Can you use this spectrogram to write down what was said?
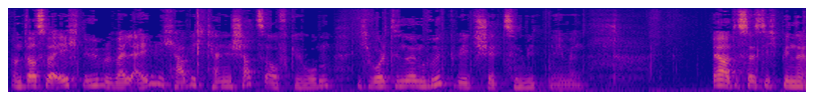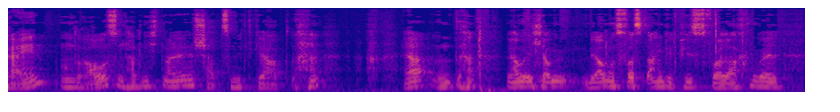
und das war echt übel, weil eigentlich habe ich keinen Schatz aufgehoben. Ich wollte nur im Rückweg Schätze mitnehmen. Ja, das heißt, ich bin rein und raus und habe nicht mal einen Schatz mitgehabt. ja, und wir haben, ich hab, wir haben uns fast angepisst vor Lachen, weil Äh,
